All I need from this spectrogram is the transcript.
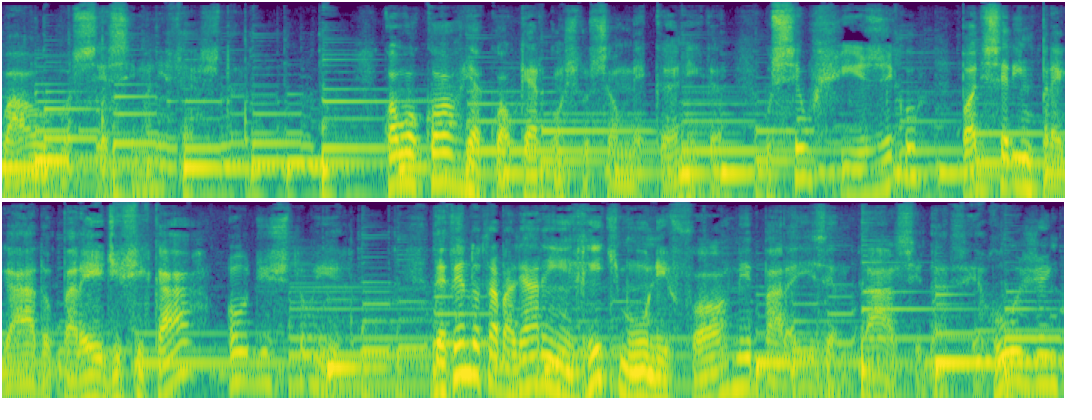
qual você se manifesta. Qual ocorre a qualquer construção mecânica, o seu físico pode ser empregado para edificar ou destruir, devendo trabalhar em ritmo uniforme para isentar-se da ferrugem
